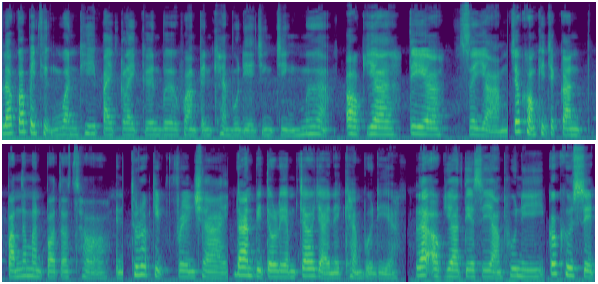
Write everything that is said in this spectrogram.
แล้วก็ไปถึงวันที่ไปไกลเกินเบอร์ความเป็นแคนเบเดียจริง ๆ เมื่อออกยาเตียสยาม เจ้าของกิจการปั๊มน้ำมันปตทเป็นธุรกิจแฟรนไชส์ด้านปิโตรเลียมเจ้าใหญ่ในแคนเบเดีย และออกยาเตียสยามผู้นี้ก็คือเศรษ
